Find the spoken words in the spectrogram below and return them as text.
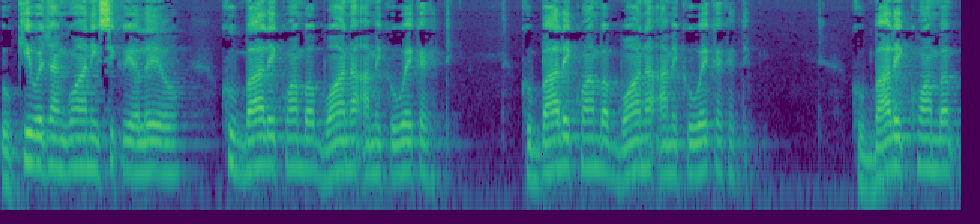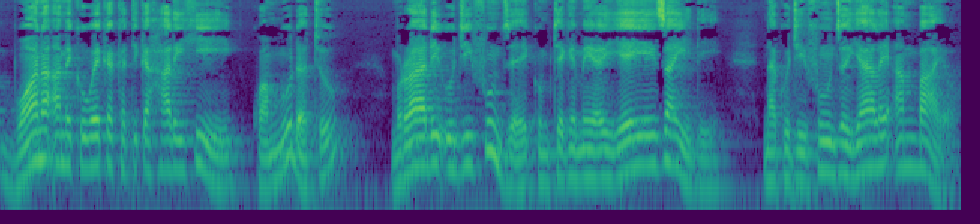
Ukiwa jangwani siku ya leo, kubali kwamba Bwana amekuweka kubali kwamba Bwana amekuweka kubali kwamba Bwana amekuweka katika hali hii kwa muda tu, mradi ujifunze kumtegemea yeye zaidi na kujifunza yale ambayo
